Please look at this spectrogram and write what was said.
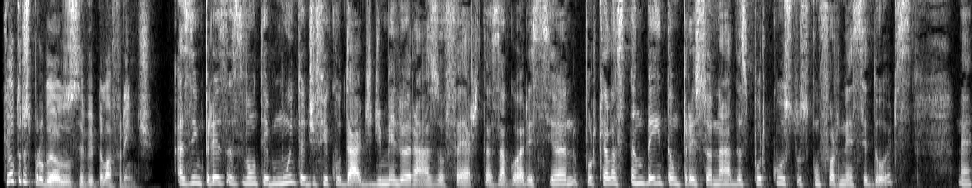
Que outros problemas você vê pela frente? As empresas vão ter muita dificuldade de melhorar as ofertas agora esse ano, porque elas também estão pressionadas por custos com fornecedores. Né?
